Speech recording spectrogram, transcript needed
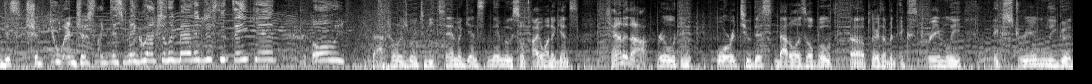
This should do, and just like this, Megu actually manages to take it! Holy battle is going to be Tim against Nemu, so Taiwan against Canada. Really looking forward to this battle as well. Both uh, players have been extremely, extremely good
